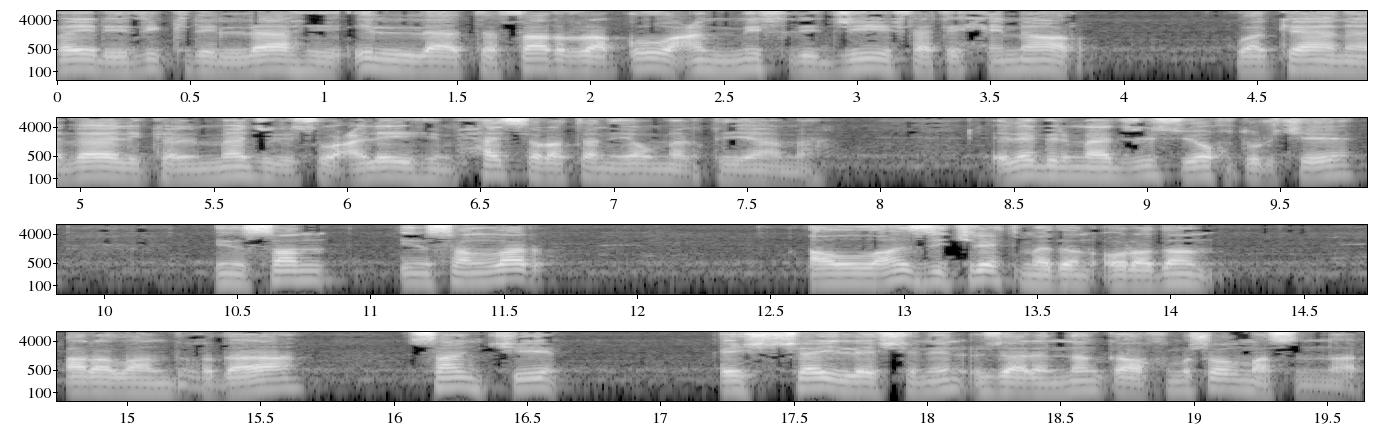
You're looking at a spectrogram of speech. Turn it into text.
qeyri zikrilləhi illə təfərraqu an misli cifəti himar və kənə zəlikəl məclisu aleyhim həsrətən yevməl qiyamə. Elə bir məclis yoxdur ki, insan insanlar Allahı zikr etmədən oradan aralandıqda, sanki eşşək leşinin üzərindən qalxmış olmasınlar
